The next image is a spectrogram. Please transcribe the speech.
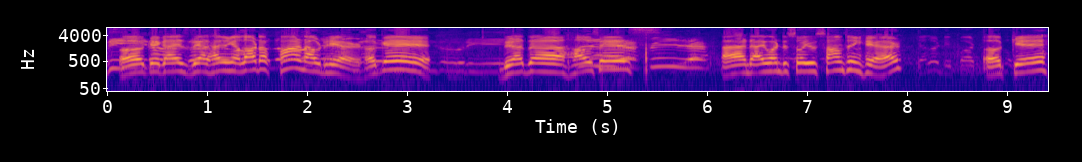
Okay, guys, they are having a lot of fun out here. Okay. They are the houses. And I want to show you something here. Okay.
